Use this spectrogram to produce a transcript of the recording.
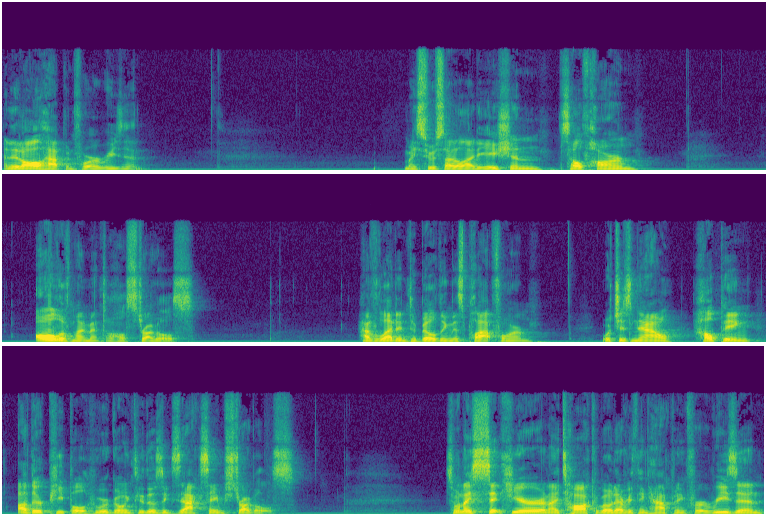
And it all happened for a reason. My suicidal ideation, self harm, all of my mental health struggles have led into building this platform, which is now helping other people who are going through those exact same struggles. So when I sit here and I talk about everything happening for a reason,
